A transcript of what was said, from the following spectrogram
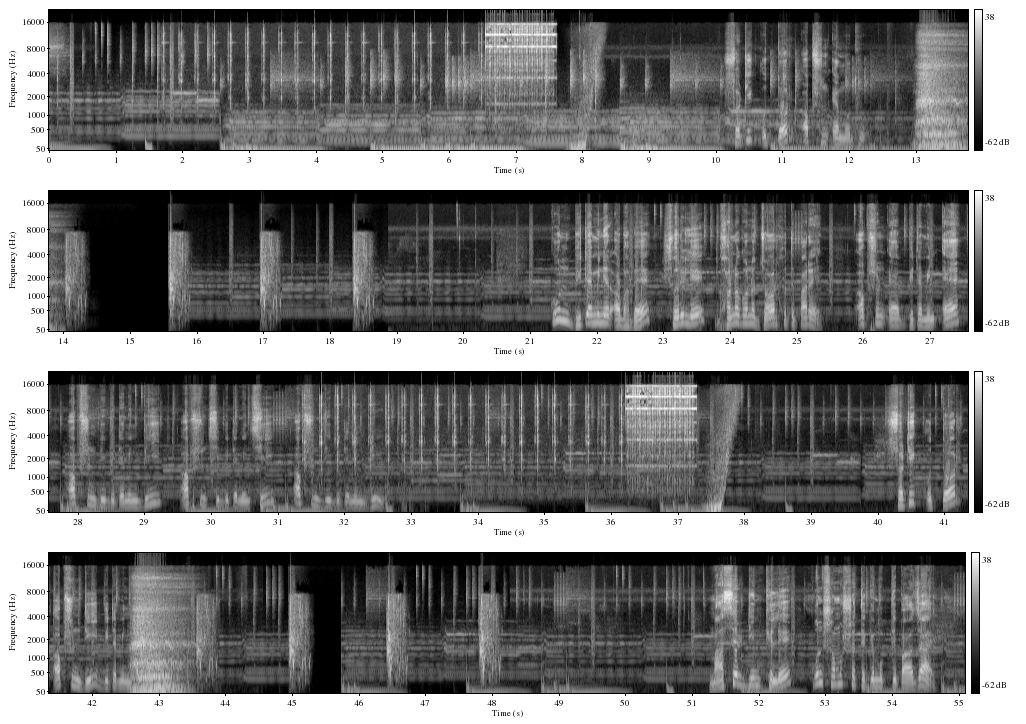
সঠিক উত্তর অপশন এ মধু। ভিটামিনের অভাবে শরীরে ঘন ঘন জ্বর হতে পারে। Option A vitamin A, option B vitamin B, option C vitamin C, option D vitamin D সঠিক উত্তর অপশন ডি ভিটামিন ডি মাছের ডিম খেলে কোন সমস্যা থেকে মুক্তি পাওয়া যায়?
